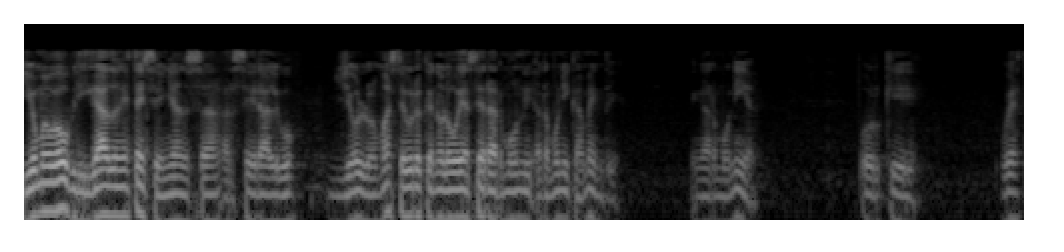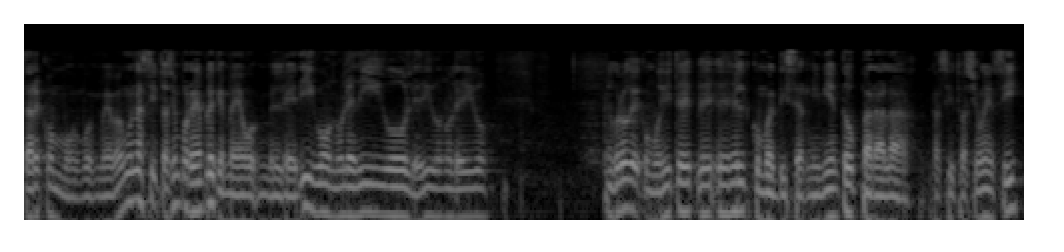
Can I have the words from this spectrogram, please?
yo me veo obligado en esta enseñanza a hacer algo, yo lo más seguro es que no lo voy a hacer armónicamente, en armonía. Porque voy a estar como, me veo en una situación, por ejemplo, que me, le digo, no le digo, le digo, no le digo. Yo creo que, como dijiste, es el, como el discernimiento para la, situación en sí.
